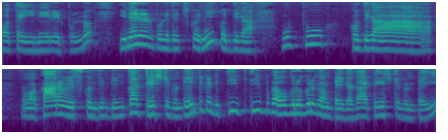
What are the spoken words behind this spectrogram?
పోతాయి ఈ నేరేడు పళ్ళు. ఈ నేరేడు పళ్ళు తెచ్చుకొని కొద్దిగా ఉప్పు కొద్దిగా కారం వేసుకొని తింటే ఇంకా టేస్ట్గా ఉంటాయి. ఎందుకంటే తీపి తీపిగా ఒగురొగురుగా ఉంటాయి కదా టేస్ట్గా ఉంటాయి.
